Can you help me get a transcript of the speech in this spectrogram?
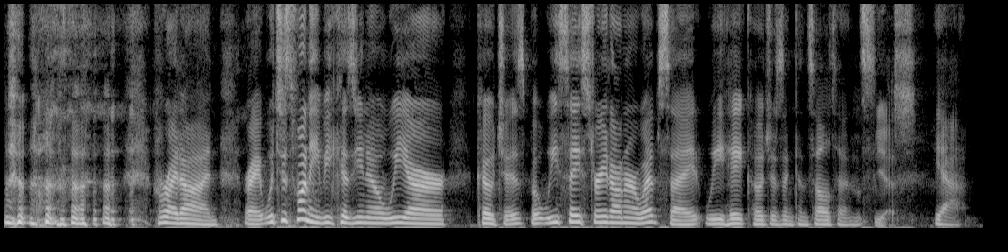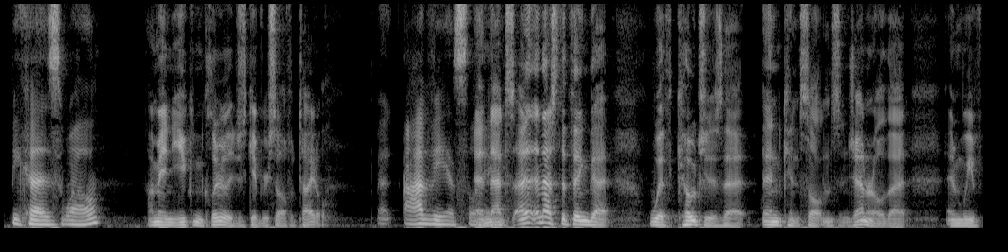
right on right which is funny because you know we are coaches but we say straight on our website we hate coaches and consultants Yes. yeah because well I mean, you can clearly just give yourself a title. Obviously. And that's and that's the thing that with coaches that and consultants in general that and we've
